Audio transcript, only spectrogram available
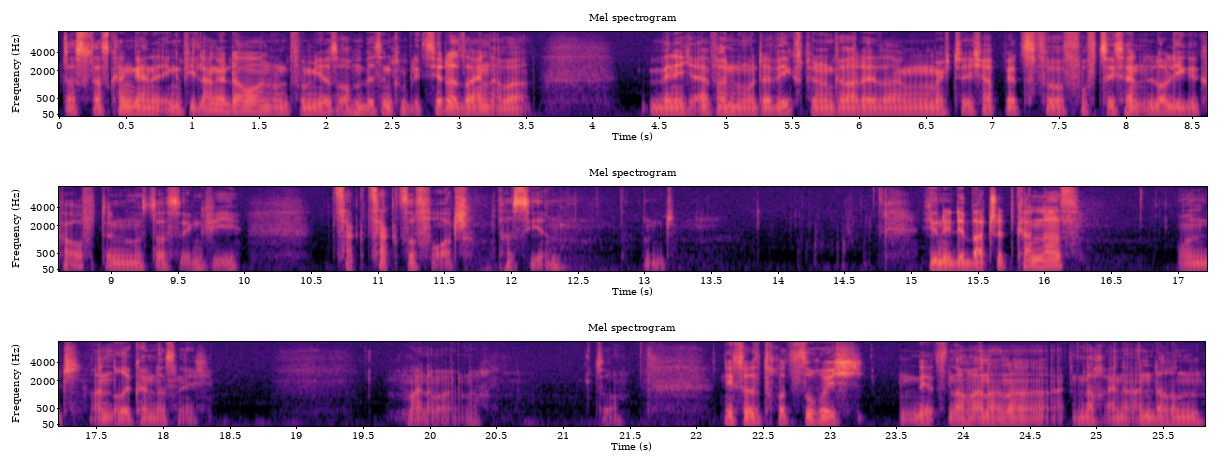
das, das kann gerne irgendwie lange dauern und von mir ist auch ein bisschen komplizierter sein, aber wenn ich einfach nur unterwegs bin und gerade sagen möchte, ich habe jetzt für 50 Cent einen Lolli gekauft, dann muss das irgendwie zack, zack sofort passieren. Und Unity Budget kann das und andere können das nicht. Meiner Meinung nach. So. Nichtsdestotrotz suche ich jetzt nach einer, nach einer anderen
